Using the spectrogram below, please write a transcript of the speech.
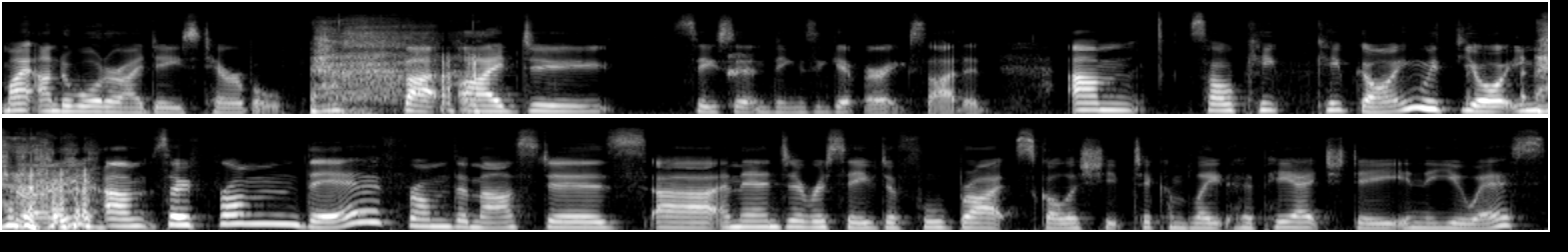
my underwater ID is terrible, but I do see certain things and get very excited. Um, so I'll keep keep going with your intro. um, so from there, from the masters, uh, Amanda received a Fulbright scholarship to complete her PhD in the US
